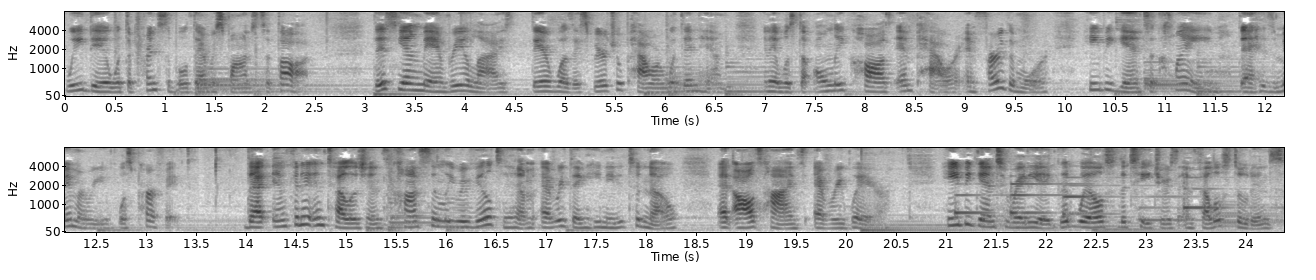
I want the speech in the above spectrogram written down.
we deal with the principle that responds to thought. This young man realized there was a spiritual power within him, and it was the only cause and power, and furthermore, he began to claim that his memory was perfect. That infinite intelligence constantly revealed to him everything he needed to know at all times, everywhere. He began to radiate goodwill to the teachers and fellow students,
